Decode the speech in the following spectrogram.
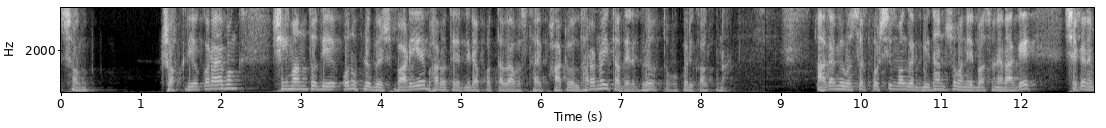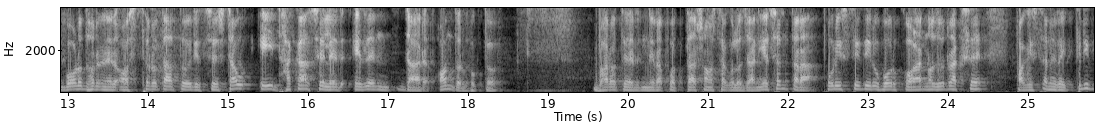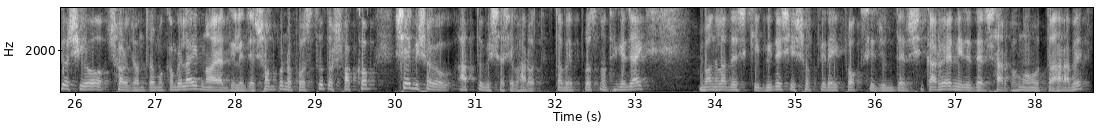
সক্রিয় করা এবং সীমান্ত দিয়ে অনুপ্রবেশ বাড়িয়ে ভারতের নিরাপত্তা ব্যবস্থায় ফাটল ধরানোই তাদের বৃহত্তম পরিকল্পনা। আগামী বছর পশ্চিমবঙ্গের বিধানসভা নির্বাচনের আগে সেখানে বড় ধরনের অস্থিরতা তৈরির চেষ্টাও এই ঢাকা সেলের এজেন্ডার অন্তর্ভুক্ত। ভারতের নিরাপত্তা সংস্থাগুলো জানিয়েছেন, তারা পরিস্থিতির উপর কড়া নজর রাখছে। পাকিস্তানের এই ত্রিদশীয় ষড়যন্ত্র মোকাবেলায় নয়াদিল্লি যে সম্পূর্ণ প্রস্তুত ও সক্ষম, সে বিষয়েও আত্মবিশ্বাসী ভারত। তবে প্রশ্ন থেকে যায়, বাংলাদেশ কি বিদেশি শক্তির এই পক্সি যুদ্ধের শিকার হয়ে নিজেদের সার্বভৌমত্ব হারাবে?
